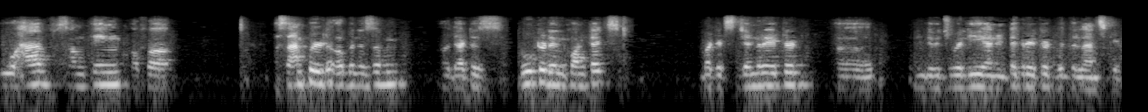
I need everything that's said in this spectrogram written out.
you have something of a, a sampled urbanism uh, that is rooted in context, but it's generated uh, individually and integrated with the landscape.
